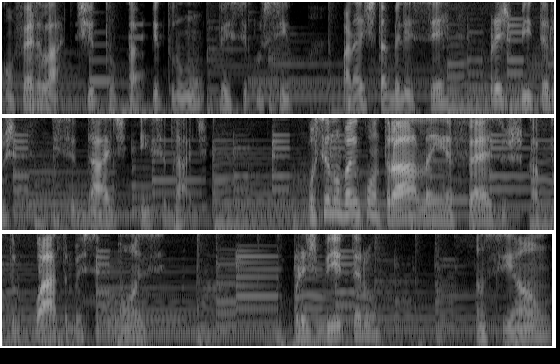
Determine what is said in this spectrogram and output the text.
Confere lá, Tito, capítulo 1, versículo 5, para estabelecer presbíteros de cidade em cidade. Você não vai encontrar lá em Efésios, capítulo 4, versículo 11, presbítero, ancião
